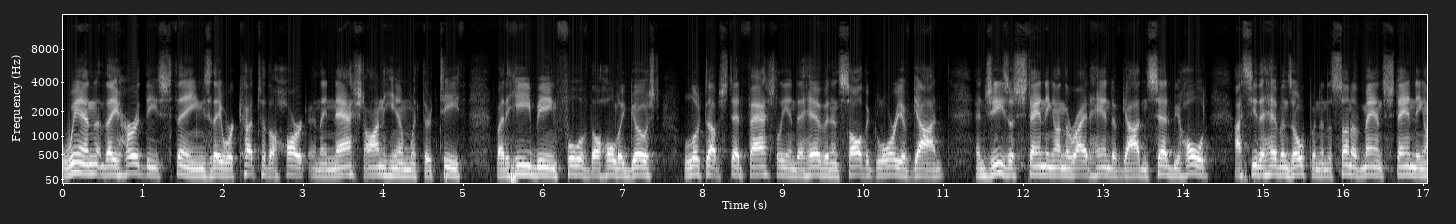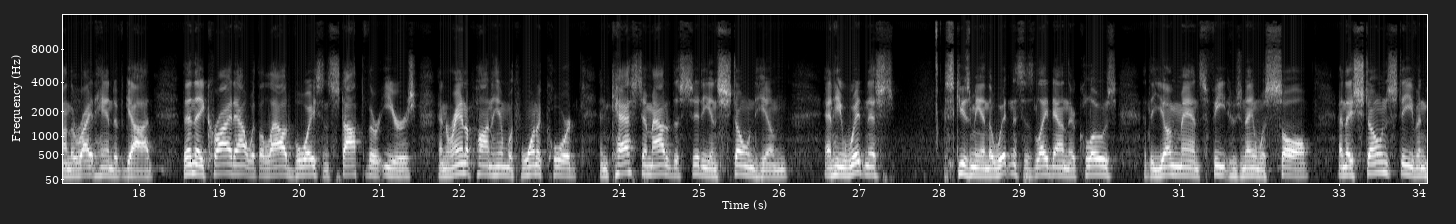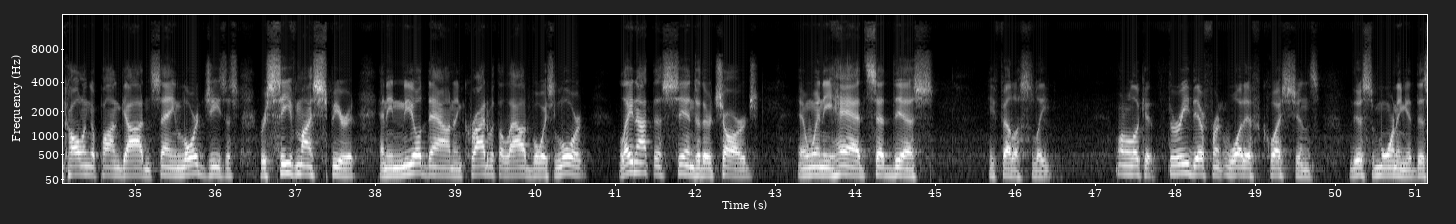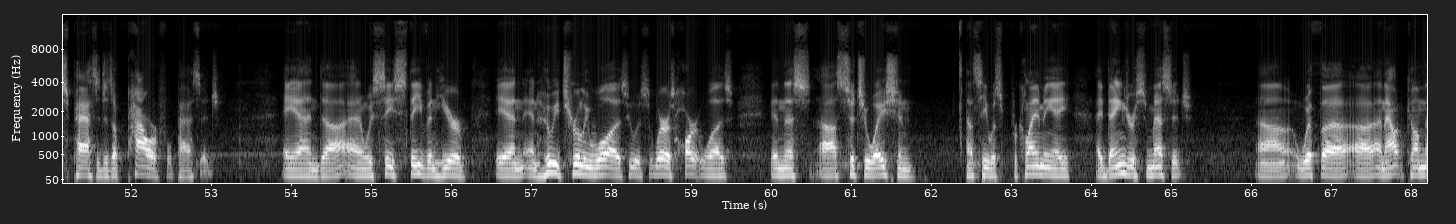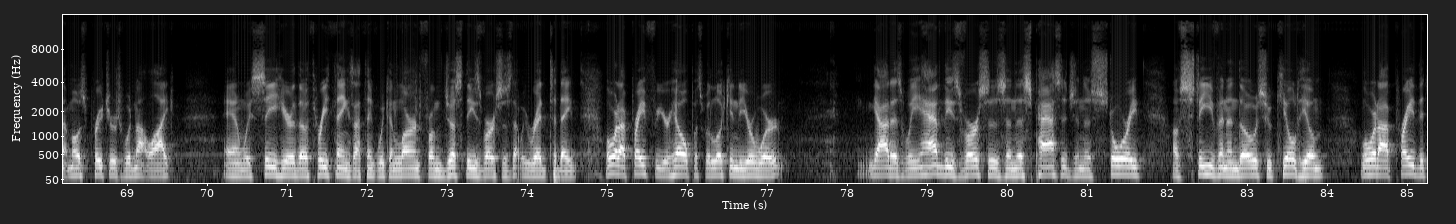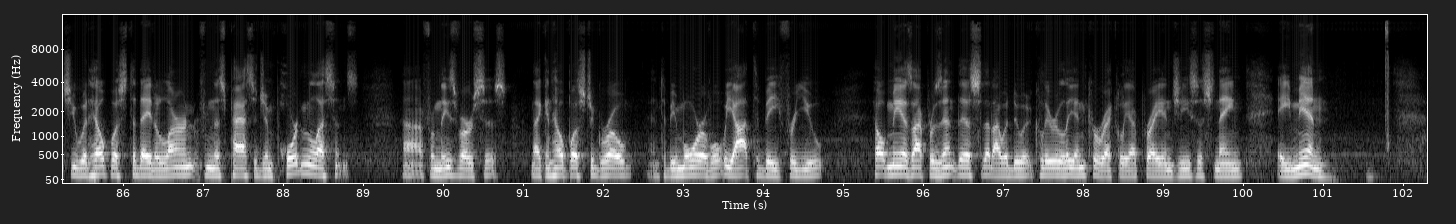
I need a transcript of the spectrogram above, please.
When they heard these things, they were cut to the heart, and they gnashed on him with their teeth. But he, being full of the Holy Ghost, looked up steadfastly into heaven and saw the glory of God, and Jesus standing on the right hand of God, and said, Behold, I see the heavens open, and the Son of Man standing on the right hand of God. Then they cried out with a loud voice and stopped their ears and ran upon him with one accord and cast him out of the city and stoned him. And he witnessed, excuse me, and the witnesses laid down their clothes at the young man's feet, whose name was Saul. And they stoned Stephen, calling upon God and saying, Lord Jesus, receive my spirit. And he kneeled down and cried with a loud voice, Lord, lay not this sin to their charge. And when he had said this, he fell asleep. I want to look at three different what if questions this morning at this passage. It's a powerful passage. And, uh, and we see Stephen here and, and who he truly was, who was, where his heart was in this uh, situation as he was proclaiming a, a dangerous message uh, with uh, uh, an outcome that most preachers would not like. And we see here, though, three things I think we can learn from just these verses that we read today. Lord, I pray for your help as we look into your word. God, as we have these verses in this passage in this story of Stephen and those who killed him, Lord, I pray that you would help us today to learn from this passage important lessons uh, from these verses that can help us to grow and to be more of what we ought to be for you. Help me as I present this that I would do it clearly and correctly. I pray in Jesus' name. Amen.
